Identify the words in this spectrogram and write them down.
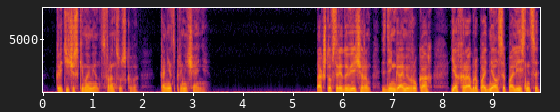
— критический момент с французского. Конец примечания. Так что в среду вечером с деньгами в руках я храбро поднялся по лестнице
